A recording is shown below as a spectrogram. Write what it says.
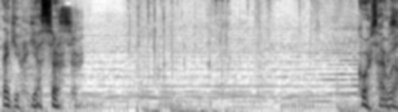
thank you. Yes, sir. Of course, I will.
